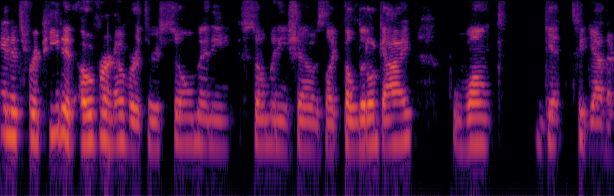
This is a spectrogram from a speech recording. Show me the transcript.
and it's repeated over and over through so many so many shows. Like the little guy won't get together.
